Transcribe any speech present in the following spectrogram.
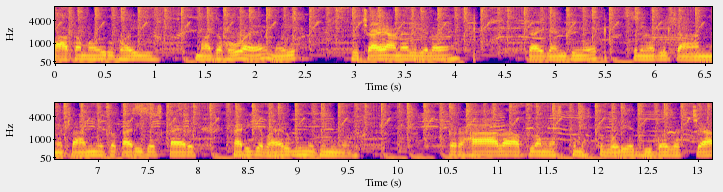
आता मयूर भाई माझा भाऊ आहे मयूर. तो चाय आणायला गेला. चाय कॅन्टीनवर त्याने म्हटलं चहा आण. म्हटलं आम्ही येतो कारीतच कार कारीच्या बाहेर उभी येतो निघालो तर हा आला आपला मस्त मस्त बढिया दुधाचा चहा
